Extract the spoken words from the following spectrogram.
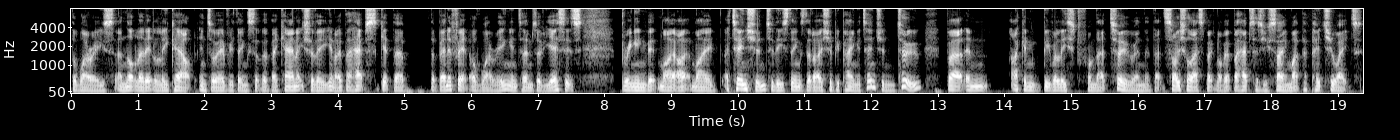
the worries and not let it leak out into everything so that they can actually, you know, perhaps get the the benefit of worrying in terms of yes, it's bringing that my my attention to these things that I should be paying attention to, but and I can be released from that too. And that social aspect of it, perhaps, as you say, might perpetuate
